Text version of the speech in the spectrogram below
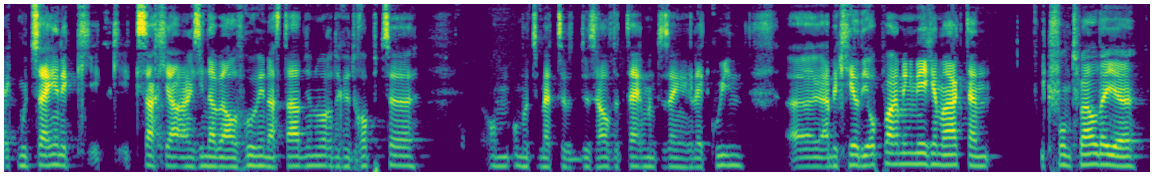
ik moet zeggen, ik, ik, ik zag, ja, aangezien dat we al vroeg in dat stadion worden gedropt, om, om het met de, dezelfde termen te zeggen, gelijk Queen, heb ik heel die opwarming meegemaakt. En ik vond wel dat je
